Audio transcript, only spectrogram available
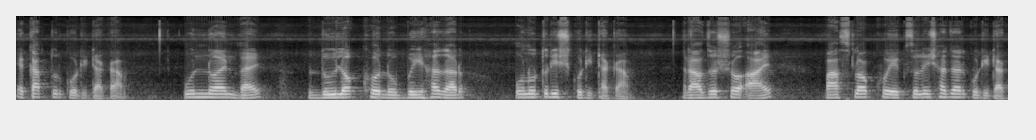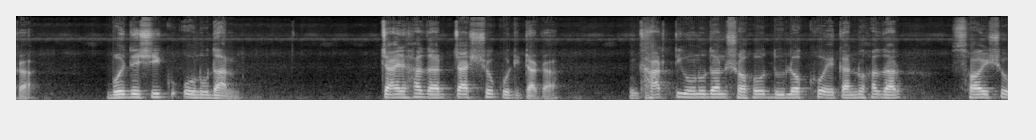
একাত্তর কোটি টাকা। উন্নয়ন ব্যয় দুই লক্ষ নব্বই হাজার উনত্রিশ কোটি টাকা। রাজস্ব আয় পাঁচ লক্ষ একচল্লিশ হাজার কোটি টাকা। বৈদেশিক অনুদান চার হাজার চারশো কোটি টাকা। ঘাটতি অনুদান সহ দুই লক্ষ একান্ন হাজার ছয়শো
